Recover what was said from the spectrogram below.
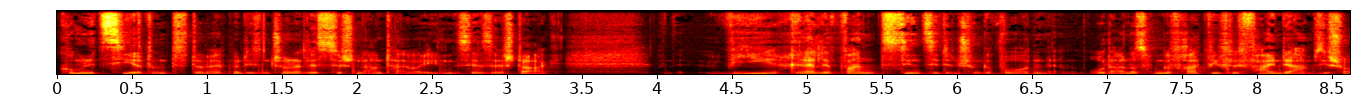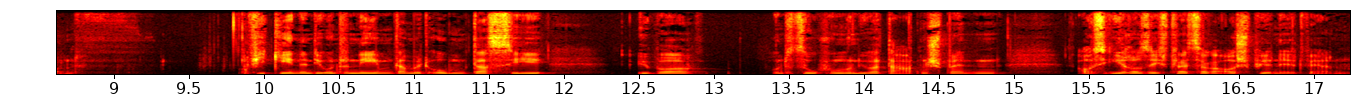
kommuniziert. Und da merkt man diesen journalistischen Anteil bei Ihnen sehr, sehr stark. Wie relevant sind Sie denn schon geworden? Oder andersrum gefragt, wie viele Feinde haben Sie schon? Wie gehen denn die Unternehmen damit um, dass sie über Untersuchungen über Datenspenden aus Ihrer Sicht vielleicht sogar ausspioniert werden?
